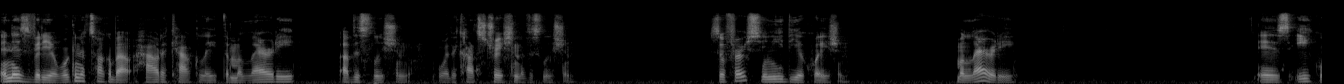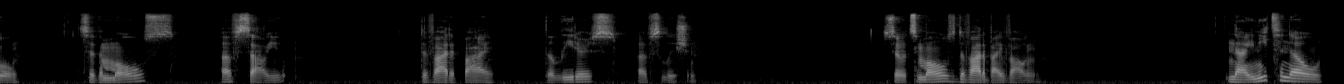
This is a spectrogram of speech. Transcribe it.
In this video, we're going to talk about how to calculate the molarity of the solution, or the concentration of the solution. So first, you need the equation. Molarity is equal to the moles of solute divided by the liters of solution. So it's moles divided by volume. Now you need to know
